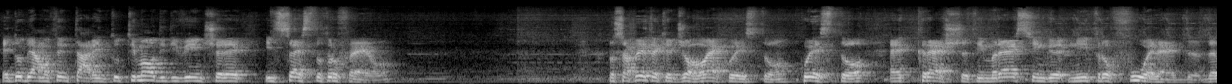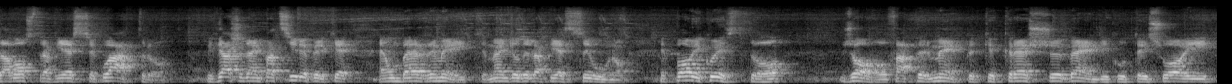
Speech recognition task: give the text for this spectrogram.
e dobbiamo tentare in tutti i modi di vincere il sesto trofeo. Lo sapete che gioco è questo? Questo è Crash Team Racing Nitro Fueled della vostra PS4 mi piace da impazzire perché è un bel remake, meglio della PS1 e poi questo gioco fa per me perché Crash Bandicoot e i suoi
